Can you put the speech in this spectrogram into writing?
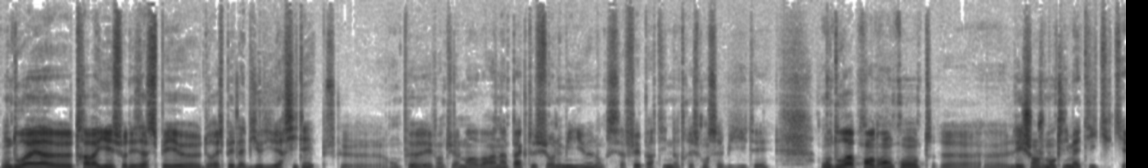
On doit euh, travailler sur des aspects euh, de respect de la biodiversité, puisque on peut éventuellement avoir un impact sur le milieu, donc ça fait partie de notre responsabilité. On doit prendre en compte les changements climatiques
